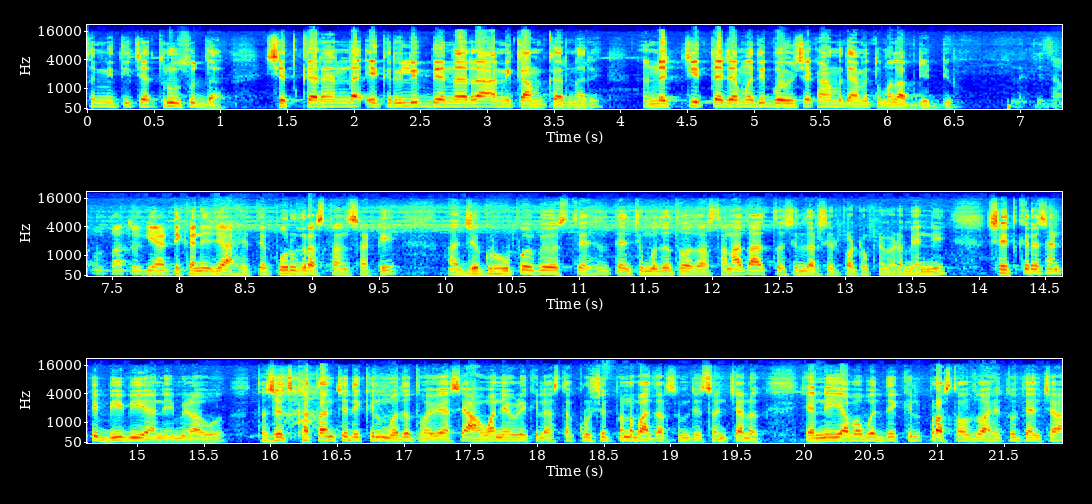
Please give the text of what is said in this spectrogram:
समितीच्या थ्रू सुद्धा शेतकऱ्यांना एक रिलीफ देणारं आम्ही काम करणार आहे. नक्कीच त्याच्यामध्ये भविष्य काळामध्ये आम्ही तुम्हाला अपडेट देऊ. नक्कीच आपण पाहतो की या ठिकाणी जे आहे ते पूरग्रस्तांसाठी जे गृहोपव्यवस्थे असेल त्यांची मदत होत असताना आज तहसीलदार शिल्पा टोपणे मॅडम यांनी शेतकऱ्यांसाठी बी बियाणे मिळावं तसेच खतांची देखील मदत व्हावी असे आव्हान यावेळी केले असता कृषी उत्पन्न बाजार समिती संचालक यांनी याबाबत देखील प्रस्ताव जो आहे तो त्यांच्या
